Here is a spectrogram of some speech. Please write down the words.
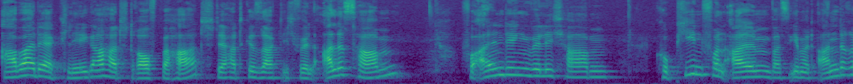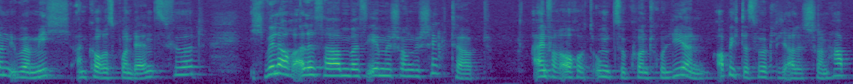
Aber der Kläger hat darauf beharrt, der hat gesagt, ich will alles haben. Vor allen Dingen will ich haben Kopien von allem, was ihr mit anderen über mich an Korrespondenz führt. Ich will auch alles haben, was ihr mir schon geschickt habt einfach auch um zu kontrollieren, ob ich das wirklich alles schon habe.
